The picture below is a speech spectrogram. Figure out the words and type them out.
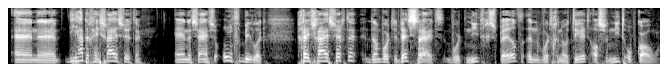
En eh, die hadden geen scheidsrechter. En dan zijn ze onverbiddelijk. Geen scheidsrechter, dan wordt de wedstrijd wordt niet gespeeld en wordt genoteerd als ze niet opkomen.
